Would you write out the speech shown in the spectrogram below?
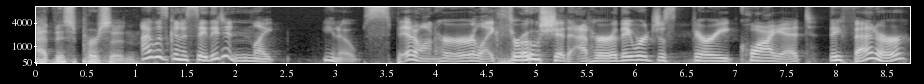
at this person. I was gonna say they didn't like, you know, spit on her, like throw shit at her. They were just very quiet. They fed her.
